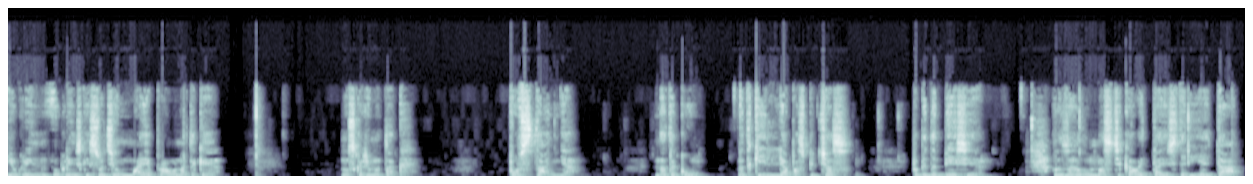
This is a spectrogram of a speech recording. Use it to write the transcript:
І Україн, український соціум має право на таке, ну, скажімо так, повстання, на, таку, на такий ляпас під час побідобєсія. Але загалом нас цікавить та істерія, та,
